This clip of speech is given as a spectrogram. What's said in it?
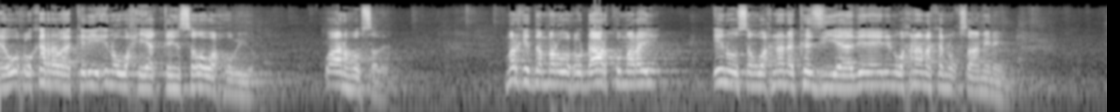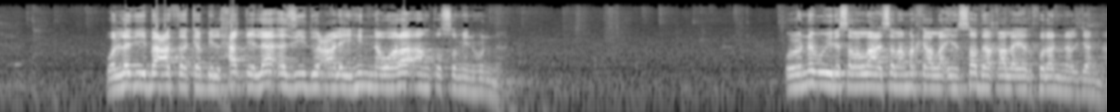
ee wuxuu ka rabaa keliya inuu wax yaqiinsado wax hubiyo waana hubsadeen markii dambena wuxuu dhaar ku maray inuusan waxnana ka siyaadinaynin waxnana ka nuqsaaminayn wاladii bacثaka bاlxaqi laa asiidu calayhina walaa anqusu minhuna wuxuu nebigu yidhi salى اlه alay slam markaa lain sadaqa layadkulana اljanna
